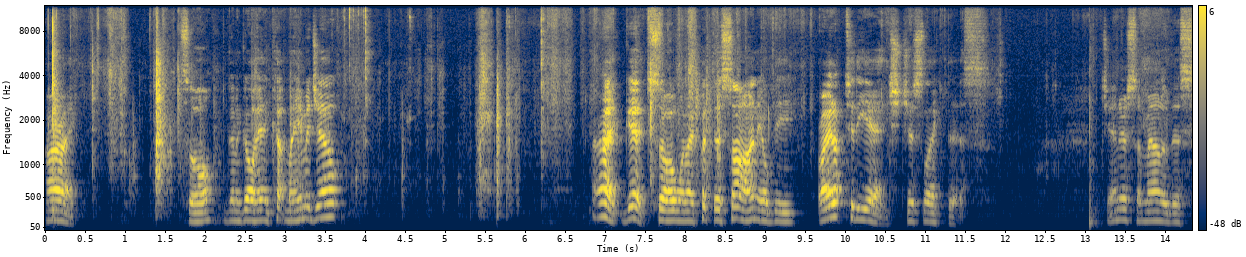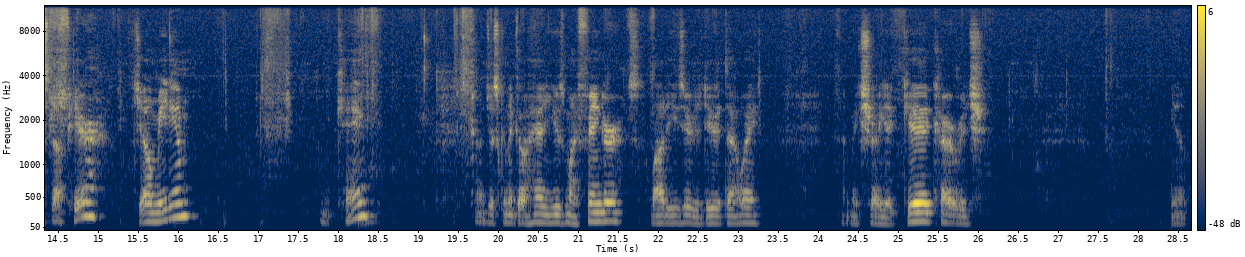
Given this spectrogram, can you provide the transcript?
All right, so I'm going to go ahead and cut my image out. All right, good. So when I put this on, it'll be right up to the edge, just like this. Generous amount of this stuff here, gel medium. Okay. I'm just going to go ahead and use my finger. It's a lot easier to do it that way. Make sure I get good coverage. Yep.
